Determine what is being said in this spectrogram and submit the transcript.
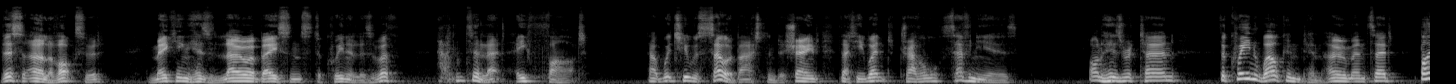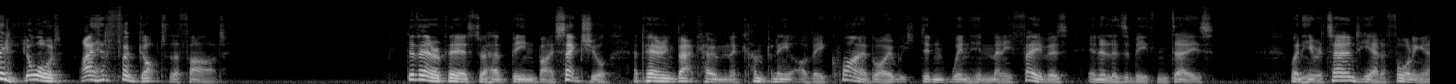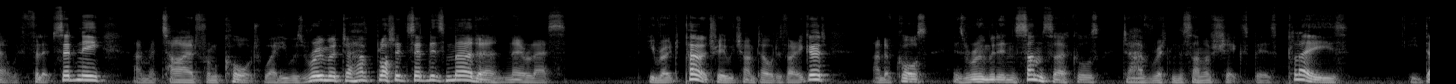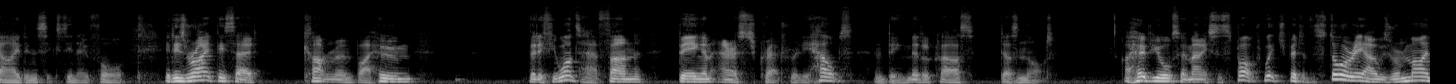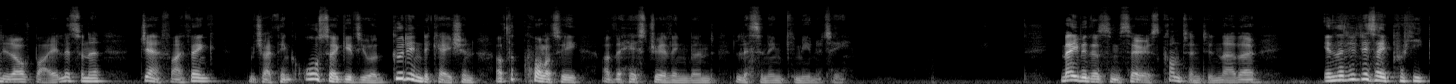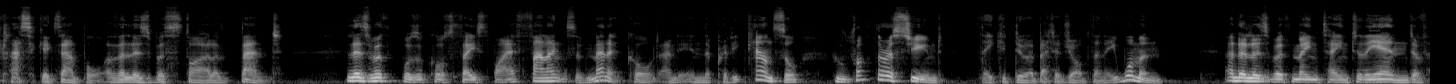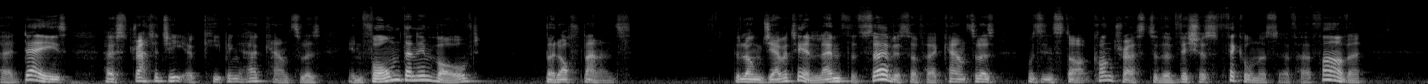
This Earl of Oxford, making his low obeisance to Queen Elizabeth, happened to let a fart, at which he was so abashed and ashamed that he went to travel seven years. On his return, the Queen welcomed him home and said, By Lord, I had forgot the fart. De Vere appears to have been bisexual, appearing back home in the company of a choir boy, which didn't win him many favours in Elizabethan days. When he returned, he had a falling out with Philip Sidney and retired from court, where he was rumoured to have plotted Sidney's murder, no less. He wrote poetry, which I'm told is very good, and of course is rumoured in some circles to have written some of Shakespeare's plays. He died in 1604. It is rightly said, can't remember by whom, that if you want to have fun, being an aristocrat really helps, and being middle class does not. I hope you also managed to spot which bit of the story I was reminded of by a listener, Jeff, I think, which I think also gives you a good indication of the quality of the History of England listening community. Maybe there's some serious content in there, though, in that it is a pretty classic example of Elizabeth's style of bant. Elizabeth was, of course, faced by a phalanx of men at court and in the Privy Council who rather assumed they could do a better job than a woman and Elizabeth maintained to the end of her days her strategy of keeping her councillors informed and involved, but off balance. The longevity and length of service of her councillors was in stark contrast to the vicious fickleness of her father,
